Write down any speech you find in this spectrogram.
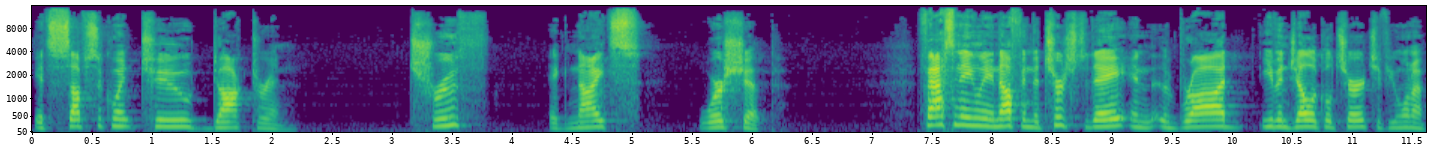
it's subsequent to doctrine. Truth ignites worship. Fascinatingly enough, in the church today, in the broad evangelical church, if you want to,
